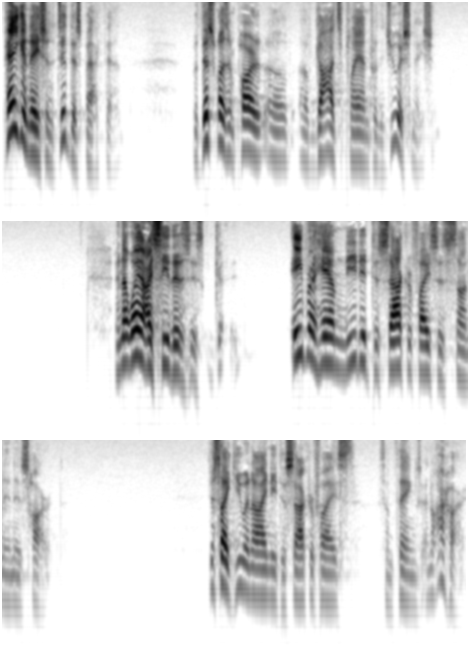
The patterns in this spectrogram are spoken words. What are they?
pagan nations did this back then, but this wasn't part of, of God's plan for the Jewish nation. And the way I see this is Abraham needed to sacrifice his son in his heart. Just like you and I need to sacrifice some things in our heart.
